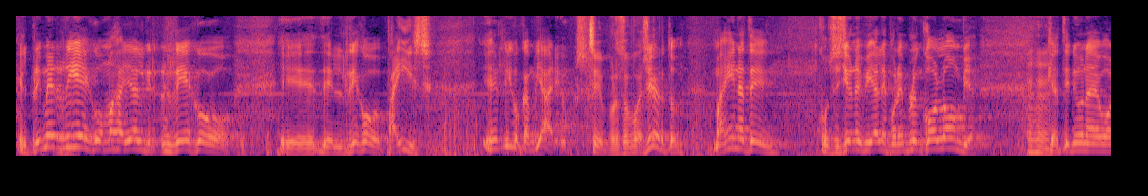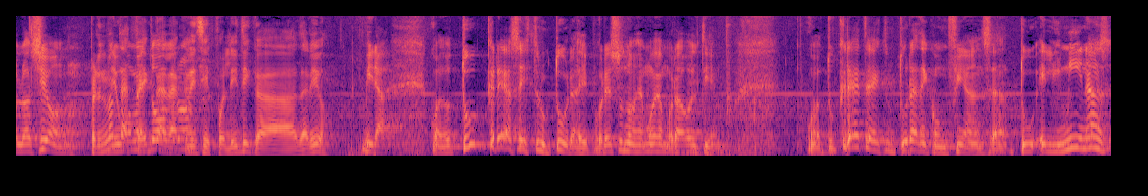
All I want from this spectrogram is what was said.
El primer riesgo, más allá del riesgo eh, del riesgo país, es el riesgo cambiario. Pues. Sí, por supuesto. ¿Cierto? Imagínate concesiones viales, por ejemplo, en Colombia, que ha tenido una devaluación. Pero no te afecta la crisis política, Darío. Mira, cuando tú creas estructuras, y por eso nos hemos demorado el tiempo, cuando tú creas estas estructuras de confianza, tú eliminas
